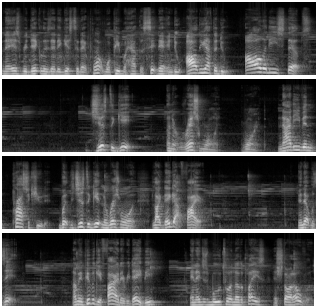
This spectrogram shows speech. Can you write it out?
now it's ridiculous that it gets to that point where people have to sit there and do all you have to do all of these steps just to get an arrest warrant warrant not even prosecuted but just to get in the restaurant, like they got fired. And that was it. I mean, people get fired every day, B. And they just move to another place and start over.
